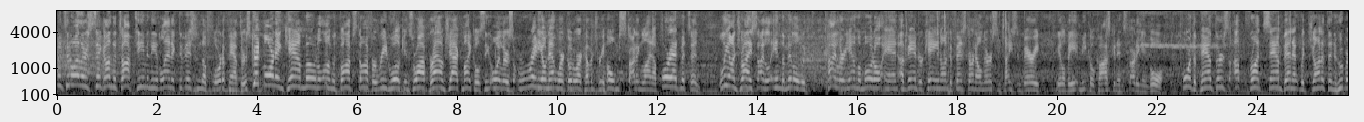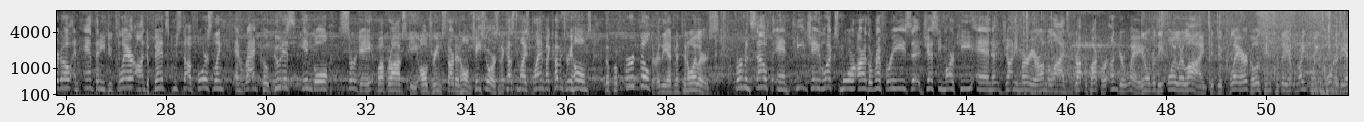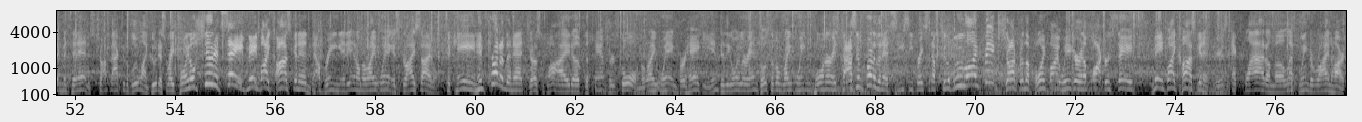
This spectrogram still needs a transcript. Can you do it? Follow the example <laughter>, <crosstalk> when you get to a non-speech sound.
Edmonton Oilers take on the top team in the Atlantic Division, the Florida Panthers. Good morning, Cam Moon, along with Bob Stauffer, Reed Wilkins, Rob Brown, Jack Michaels, the Oilers Radio Network. Go to our Coventry home starting lineup for Edmonton. Leon Draisaitl in the middle with Kailer Yamamoto and Evander Kane on defense. Darnell Nurse and Tyson Barrie. It'll be Mikko Koskinen starting in goal. For the Panthers, up front, Sam Bennett with Jonathan Huberdeau and Anthony Duclair on defense, Gustav Forsling and Radko Gudas in goal, Sergei Bobrovsky. All dreams start at home. Chase yours in a customized plan by Coventry Homes, the preferred builder of the Edmonton Oilers. Furman South and TJ Luxmore are the referees. Jesse Marquis and Johnny Murray are on the lines. Drop the puck. We're underway. And over the Oiler line to Duclair. Goes into the right wing corner the Edmonton end. It's chopped back to the blue line. Gudas right point. Oh, shoot it. Save made by Koskinen. Now bringing it in on the right wing. It's Draisaitl to Kane in front of the net. Just wide of the Panthers goal. On the right wing Verhaeghe. Into the Oiler end. Goes to the right wing corner. His pass in front of the net. Ceci breaks it up to the blue line. Big shot from the point by Weegar and a blocker save made by Koskinen. Here's Ekblad on the left wing to Reinhart.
